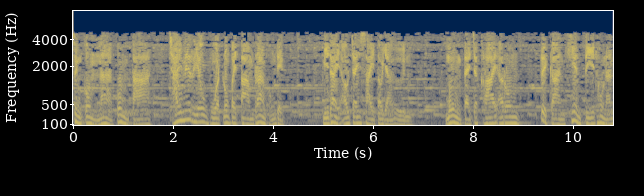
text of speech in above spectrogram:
ซึ่งก้มหน้าก้มตา ใช้ไม้เรียวหวดลงไปตามร่างของเด็กมิได้เอาใจใส่ต่ออย่างอื่น มุ่งแต่จะคลายอารมณ์ด้วยการเคี่ยนตีเท่านั้น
